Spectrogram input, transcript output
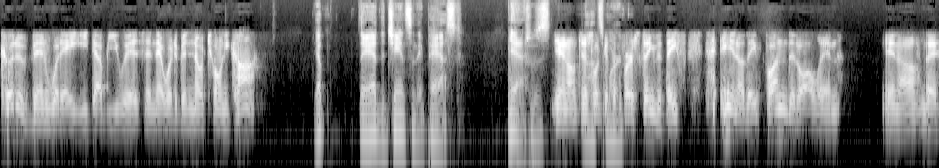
could have been what AEW is, and there would have been no Tony Khan. yep, they had the chance and they passed, Yeah. which was You know, just Not look at the first thing that they, you know, they funded all in. You know, they,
